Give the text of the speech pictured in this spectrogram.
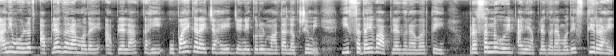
आणि म्हणूनच आपल्या घरामध्ये आपल्याला काही उपाय करायचे आहे जेणेकरून माता लक्ष्मी ही सदैव आपल्या घरावरती प्रसन्न होईल आणि आपल्या घरामध्ये स्थिर राहील.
